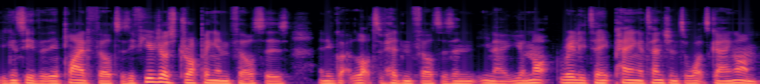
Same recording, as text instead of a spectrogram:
you can see that the applied filters, if you're just dropping in filters and you've got lots of hidden filters and you know you're not really paying attention to what's going on,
